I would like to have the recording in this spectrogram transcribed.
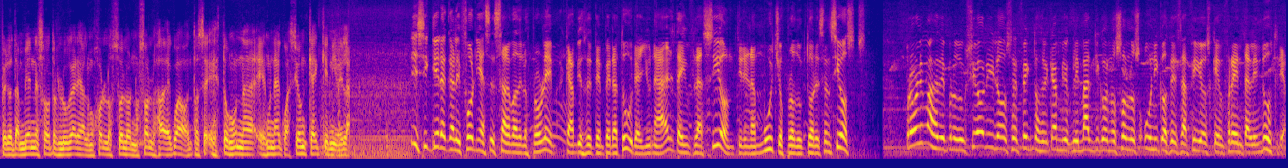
pero también esos otros lugares a lo mejor los suelos no son los adecuados, entonces esto es una, es una ecuación que hay que nivelar. Ni siquiera California se salva de los problemas. Cambios de temperatura y una alta inflación tienen a muchos productores ansiosos. Problemas de producción y los efectos del cambio climático no son los únicos desafíos que enfrenta la industria.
